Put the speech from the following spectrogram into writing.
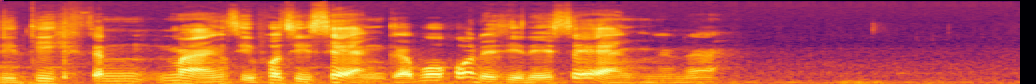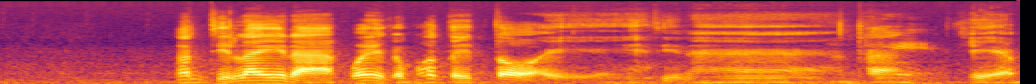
นี่ที่กันมาจังสิพ่อสิแซงก็บ่พอได้สิได้แซงนั่นนะกันสิไล่ดากไว้ก็พอต่อยๆสินะทางแคบ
